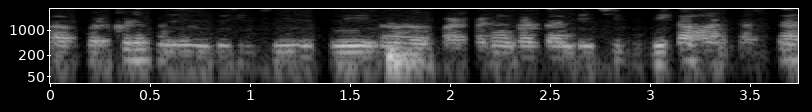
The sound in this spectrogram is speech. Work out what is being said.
कडकडपणे ओबीसीची तुम्ही पाठराखण करता आणि त्याची भूमिका मांडत असता.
